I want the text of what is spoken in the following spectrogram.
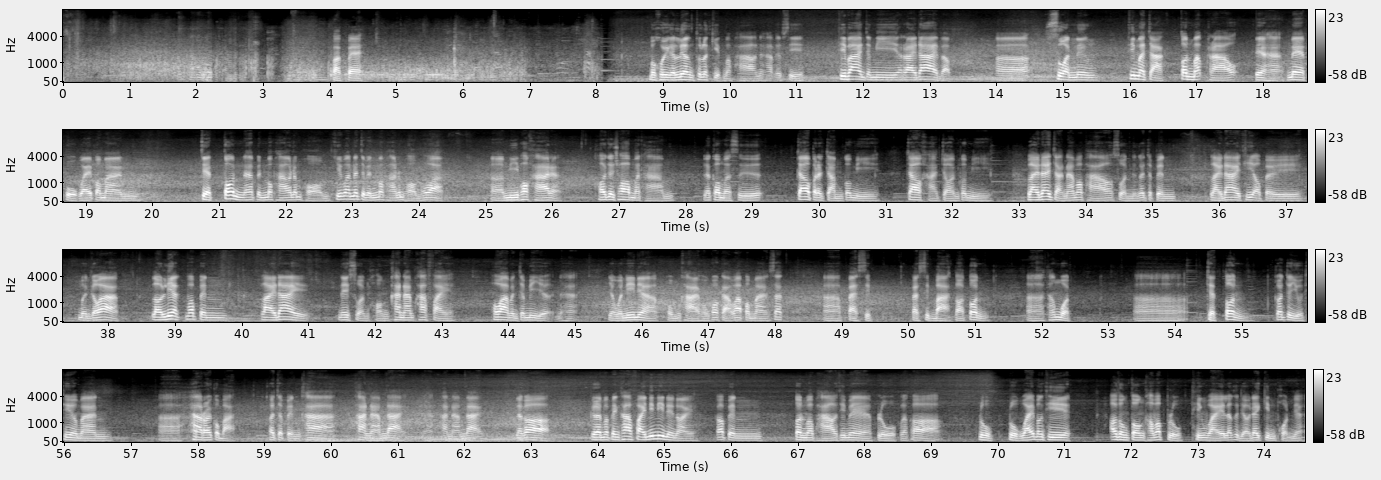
ปากแปรมาคุยกันเรื่องธุรกิจมะพร้าวนะครับ FC ที่บ้านจะมีรายได้แบบเอ่อส่วนหนึ่งที่มาจากต้นมะพร้าวเนี่ยฮะแม่ปลูกไว้ประมาณ 7 ต้นนะครับเป็นมะพร้าวน้ำหอม คิดว่าน่าจะเป็นมะพร้าวน้ำหอม เพราะว่ามีพ่อค้าเนี่ยเขาจะชอบมาถาม แล้วก็มาซื้อเจ้าประจำก็มีเจ้าขาจรก็มี รายได้จากน้ำมะพร้าวส่วนหนึ่งก็จะเป็นรายได้ที่เอาไปเหมือนกับว่า เราเรียกว่าเป็นรายได้ในส่วนของค่าน้ำค่าไฟ เพราะว่ามันจะไม่เยอะนะฮะอย่างวันนี้เนี่ยผมขายผมก็กะว่าประมาณสัก80 80 บาทต่อต้นทั้งหมดอ่าเจ็ดต้นก็จะอยู่ที่ประมาณ 500 กว่าบาท ก็จะเป็นค่าค่าน้ำได้นะค่าน้ำได้ แล้วก็เกินมาเป็นค่าไฟนิดๆหน่อยๆ ก็เป็นต้นมะพร้าวที่แม่ปลูกแล้วก็ปลูกปลูกไว้บางที เอาตรงๆคำว่าปลูกทิ้งไว้แล้วก็เดี๋ยวได้กินผลเนี่ย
